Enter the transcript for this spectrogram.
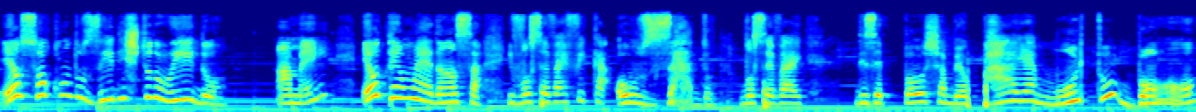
eu sou conduzido, instruído. Amém? Eu tenho uma herança e você vai ficar ousado. Você vai dizer: Poxa, meu pai é muito bom.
